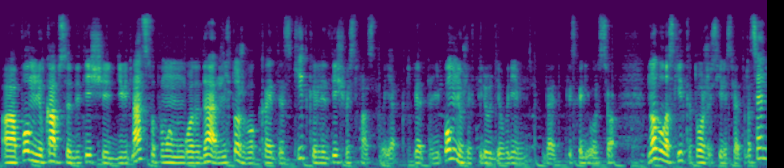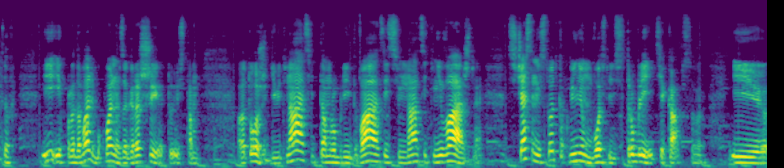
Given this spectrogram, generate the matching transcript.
помню капсулы 2019, по-моему, года, да, на них тоже была какая-то скидка, или 2018, я конкретно не помню уже в периоде времени, когда это происходило все. Но была скидка тоже 75%, и их продавали буквально за гроши, то есть там а, тоже 19 там, рублей, 20, 17, неважно. Сейчас они стоят как минимум 80 рублей, эти капсулы. И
